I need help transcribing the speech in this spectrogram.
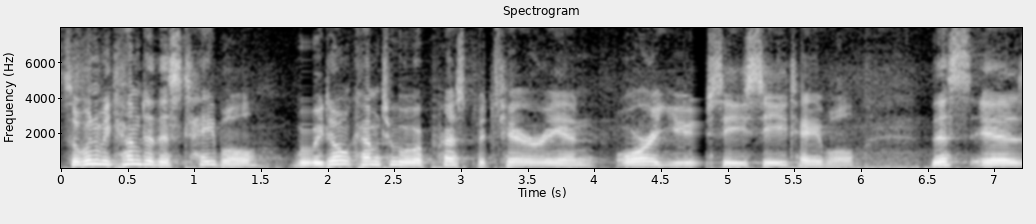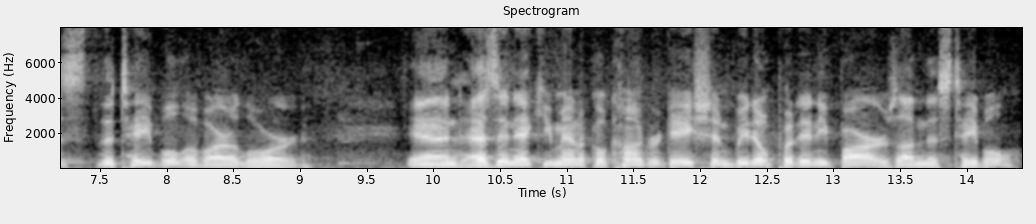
So when we come to this table, we don't come to a Presbyterian or a UCC table. This is the table of our Lord. And as an ecumenical congregation, we don't put any bars on this table.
